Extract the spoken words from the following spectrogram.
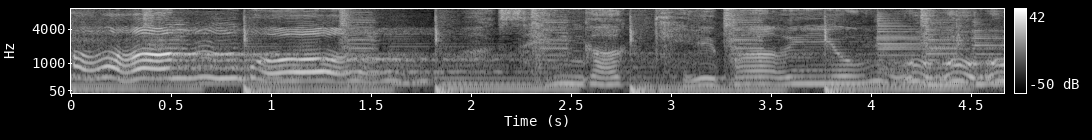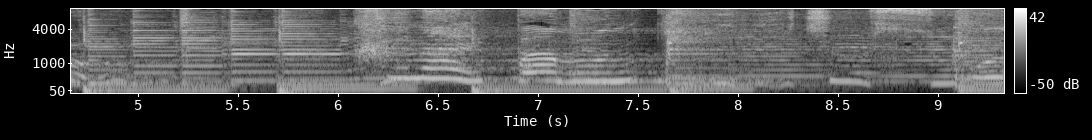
한 번 생각해봐요. 그날 밤은 잊을 수 없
